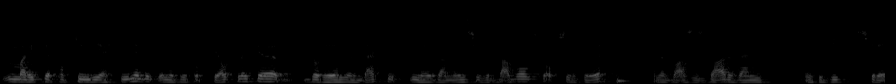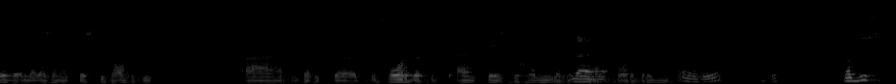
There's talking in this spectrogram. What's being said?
Maar ik heb op 2018 heb ik, en dat doe ik op veel plekken, doorheen een dag met wat mensen gebabbeld, geobserveerd. En op basis daarvan een gedicht geschreven. En dat was dan een festivalgedicht. Uh, dat ik, uh, t- voordat het eindfeest begon, nog even Nou ja. mocht voorbrengen. Wel nog is tof. Maar dus...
